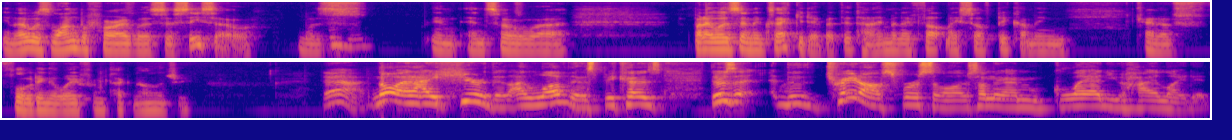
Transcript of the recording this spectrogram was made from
you know, that was long before I was a CISO. Was mm-hmm. and and so, uh, but I was an executive at the time, and I felt myself becoming kind of floating away from technology. Yeah, no, and I hear that. I love this because there's a, the trade offs. First of all, are something I'm glad you highlighted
